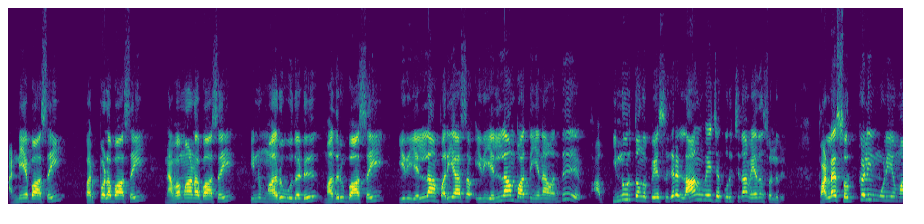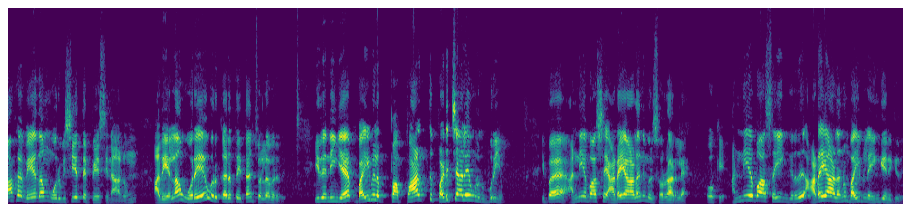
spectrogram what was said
அந்நிய பாஷை பற்பல பாஷை நவமான பாஷை இன்னும் மறு உதடு மதுரு பாஷை இது எல்லாம் பரியாசம் இது எல்லாம் பார்த்தீங்கன்னா வந்து அப்- இன்னொருத்தவங்க பேசுகிற லாங்குவேஜை குறித்து தான் வேதம் சொல்லுது. பல சொற்களின் மூலியமாக வேதம் ஒரு விஷயத்தை பேசினாலும் அதையெல்லாம் ஒரே ஒரு கருத்தை தான் சொல்ல வருது. இதை நீங்கள் பைபிளை பா பார்த்து படித்தாலே உங்களுக்கு புரியும். இப்போ அந்நிய பாஷை அடையாளம்னு இவர் சொல்கிறாருல்ல ஓகே அந்நிய பாஷைங்கிறது அடையாளம்னு பைபிளில் எங்கே இருக்குது?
